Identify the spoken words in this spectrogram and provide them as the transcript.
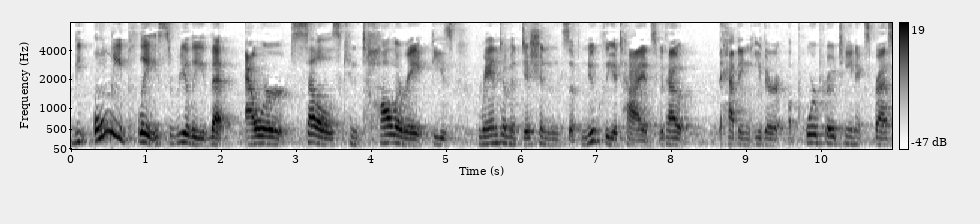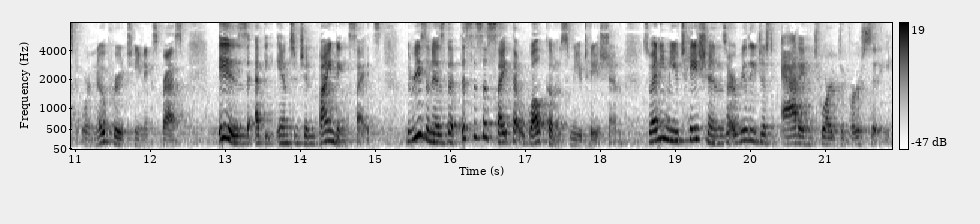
the only place really that our cells can tolerate these random additions of nucleotides without having either a poor protein expressed or no protein expressed is at the antigen binding sites. The reason is that this is a site that welcomes mutation. So any mutations are really just adding to our diversity.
